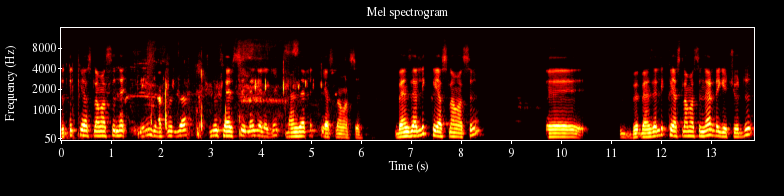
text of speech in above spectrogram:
Zıtlık kıyaslaması ne deyince aklınıza bunun tersi ne gelecek? Benzerlik kıyaslaması. Benzerlik kıyaslaması eee benzerlik kıyaslaması nerede geçiyordu?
